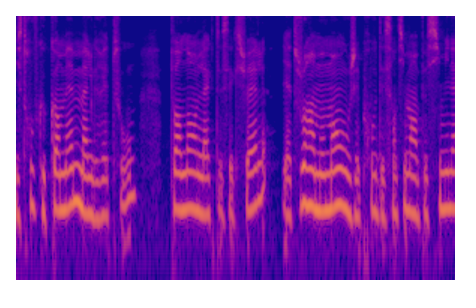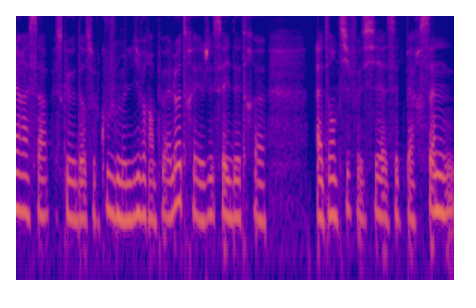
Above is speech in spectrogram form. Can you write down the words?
Il se trouve que quand même, malgré tout, pendant l'acte sexuel, il y a toujours un moment où j'éprouve des sentiments un peu similaires à ça, parce que d'un seul coup, je me livre un peu à l'autre et j'essaye d'être euh, attentif aussi à cette personne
